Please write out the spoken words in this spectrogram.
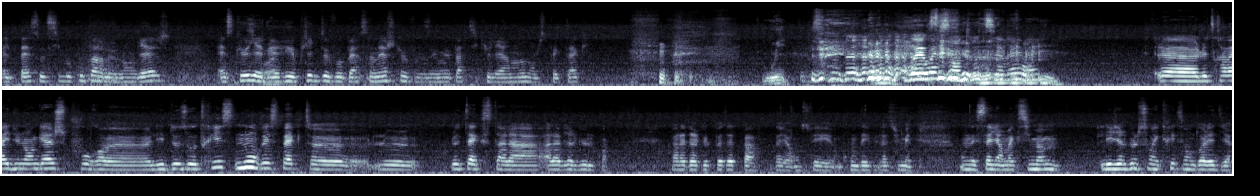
elle passe aussi beaucoup par le langage. Est-ce qu'il y a des répliques de vos personnages que vous aimez particulièrement dans le spectacle? Oui. ouais, ouais, sans doute, c'est vrai. Ouais. Le, travail du langage pour euh, les deux autrices, nous on respecte euh, le, le, texte à la, à la virgule, quoi. Enfin, la virgule peut-être pas, d'ailleurs on se fait gronder là-dessus, mais on essaye un maximum. Les virgules sont écrites et on doit les dire.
